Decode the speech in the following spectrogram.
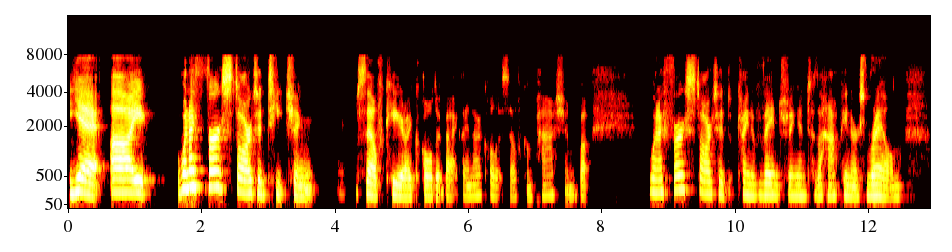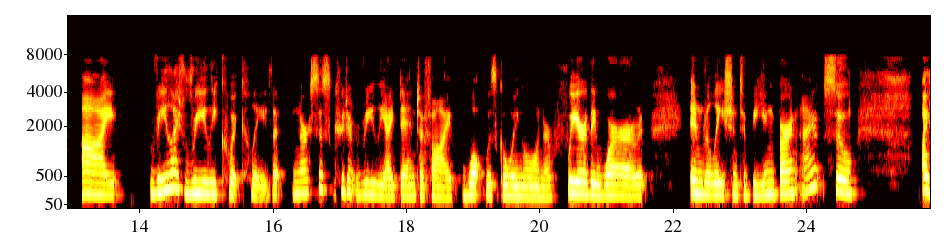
yeah, I when I first started teaching self care, I called it back then, I call it self compassion. But when I first started kind of venturing into the happy nurse realm, I realized really quickly that nurses couldn't really identify what was going on or where they were in relation to being burnt out. So I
